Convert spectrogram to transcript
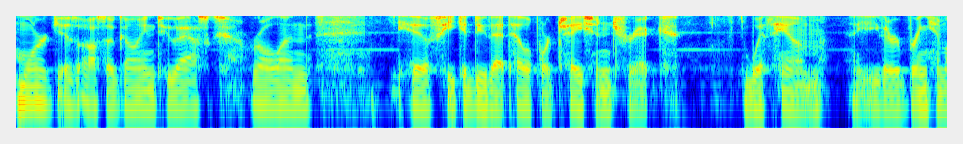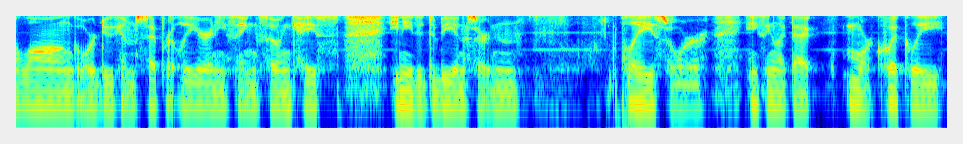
Morg is also going to ask Roland if he could do that teleportation trick with him. Either bring him along or do him separately or anything. So, in case he needed to be in a certain place or anything like that more quickly,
